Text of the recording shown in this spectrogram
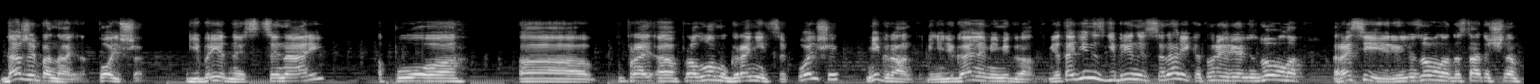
Даже банально, Польша. Гибридный сценарий по э, э, пролому границы Польши мигрантами, нелегальными мигрантами. Это один из гибридных сценариев, который реализовала Россия, реализовала достаточно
